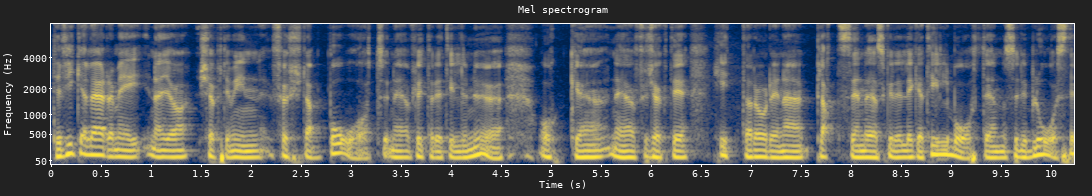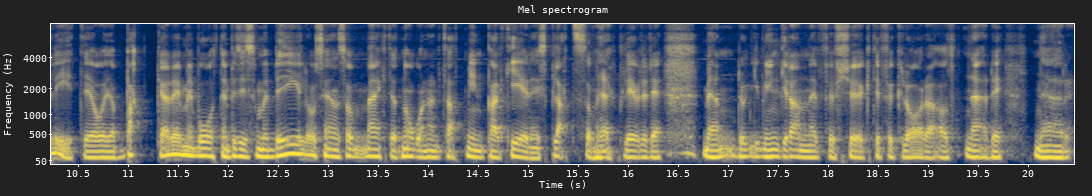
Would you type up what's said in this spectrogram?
det fick jag lära mig när jag köpte min första båt när jag flyttade till en ö. Och eh, när jag försökte hitta då den här platsen där jag skulle lägga till båten så det blåste lite och jag backade med båten precis som en bil och sen så märkte jag att någon hade tagit min parkeringsplats som jag upplevde det. Men då, min granne försökte förklara att när det, när,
